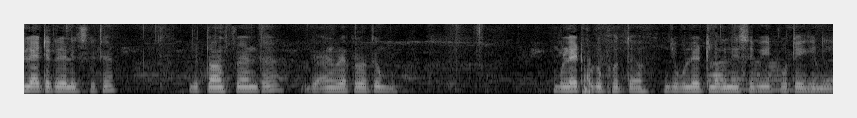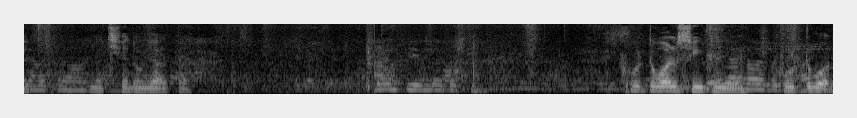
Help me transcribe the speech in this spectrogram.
लाइट एक्रेलिक सीट है, जो ट्रांसपेरेंट है, जो एनब्रेकर होते हैं बुलेट प्रूफ होता है। जो बुलेट लगने से भी टूटेगी नहीं न छेद हो गया पर। फुटबॉल सीट है ये फुटबॉल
